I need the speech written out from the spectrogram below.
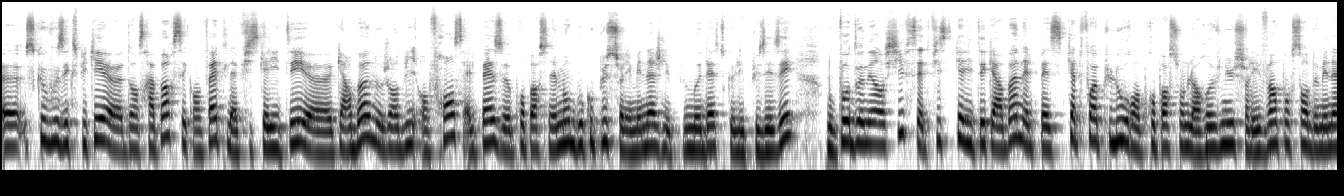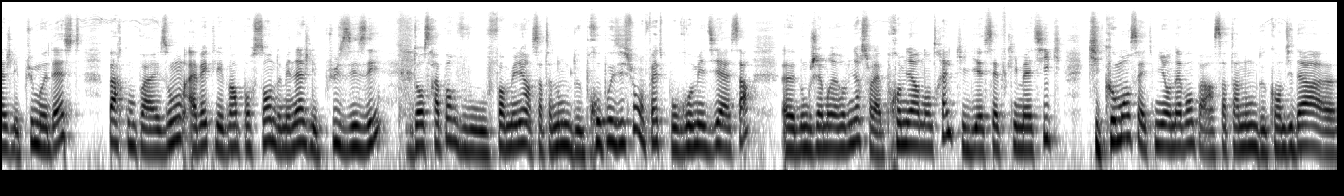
ce que vous expliquez dans ce rapport, c'est qu'en fait, la fiscalité carbone aujourd'hui en France, elle pèse proportionnellement beaucoup plus sur les ménages les plus modestes que les plus aisés. Donc, pour donner un chiffre, cette fiscalité carbone, elle pèse quatre fois plus lourd en proportion de leurs revenus sur les 20% de ménages les plus modestes, par comparaison avec les 20% de ménages les plus aisés. Dans ce rapport, vous formulez un certain nombre de propositions en fait pour remédier à ça. Euh, donc j'aimerais revenir sur la première d'entre elles, qui est l'ISF climatique, qui commence à être mis en avant par un certain nombre de candidats euh,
